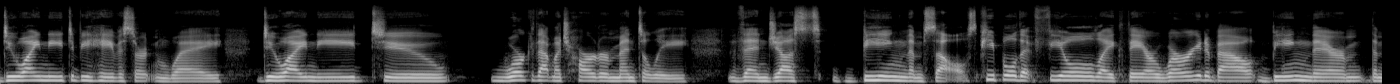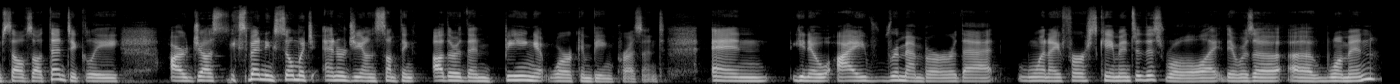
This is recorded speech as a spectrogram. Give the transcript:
Do I need to behave a certain way? Do I need to work that much harder mentally than just being themselves? People that feel like they are worried about being there themselves authentically are just expending so much energy on something other than being at work and being present. And you know, I remember that when I first came into this role, I, there was a, a woman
